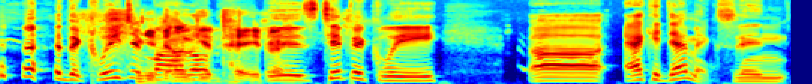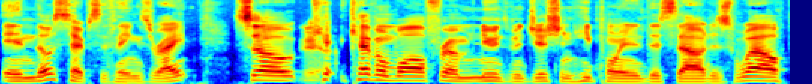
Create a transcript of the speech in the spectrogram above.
the collegiate You model paid, right? is typically uh, academics and, and those types of things, right? So Yeah. Ke- Kevin Wall from Nunes Magician, he pointed this out as well.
